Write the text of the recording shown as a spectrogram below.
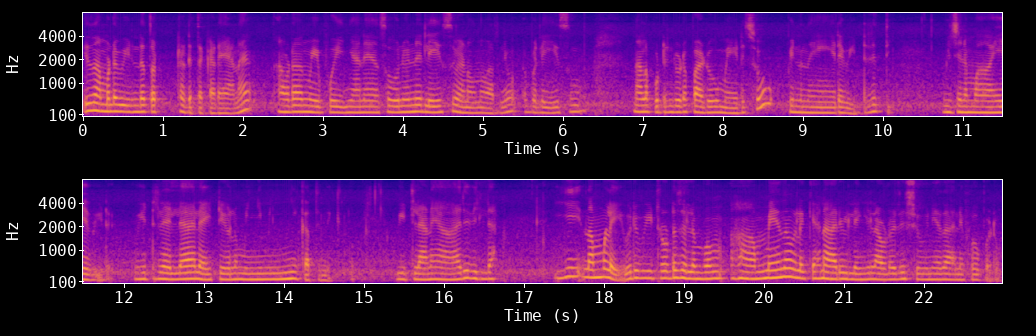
ഇത് നമ്മുടെ വീടിന്റെ തൊട്ടടുത്ത കടയാണ്. അവിടെ പോയി. ഞാൻ സോനുവിന് ലേസ് വേണമെന്ന് പറഞ്ഞു. അപ്പോൾ ലേസും നാളെ പുട്ടിന്റെ കൂടെ പഴവും മേടിച്ചു. പിന്നെ നേരെ വീട്ടിലെത്തി. വിജനമായ വീട്. വീട്ടിലെല്ലാ ലൈറ്റുകളും മിന്നി മിന്നി കത്തി നിൽക്കുന്നു. വീട്ടിലാണെങ്കിൽ ആരുമില്ല. ഈ നമ്മളെ ഒരു വീട്ടിലോട്ട് ചെല്ലുമ്പം അമ്മയെന്ന് വിളിക്കാൻ ആരുമില്ലെങ്കിൽ അവിടെ ഒരു ശൂന്യത അനുഭവപ്പെടും.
